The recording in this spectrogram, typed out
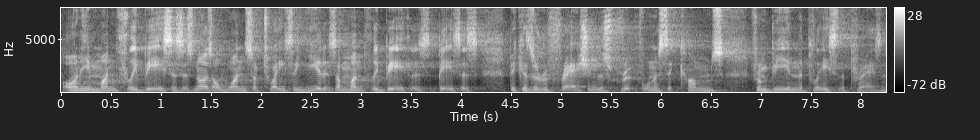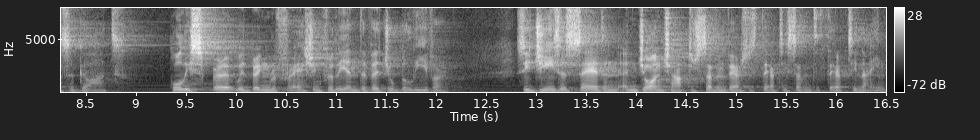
on a monthly basis. It's not as a once or twice a year, it's a monthly basis, basis because of refreshing, there's fruitfulness that comes from being the place of the presence of God. Holy Spirit would bring refreshing for the individual believer. See, Jesus said in, in, John chapter 7, verses 37 to 39,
